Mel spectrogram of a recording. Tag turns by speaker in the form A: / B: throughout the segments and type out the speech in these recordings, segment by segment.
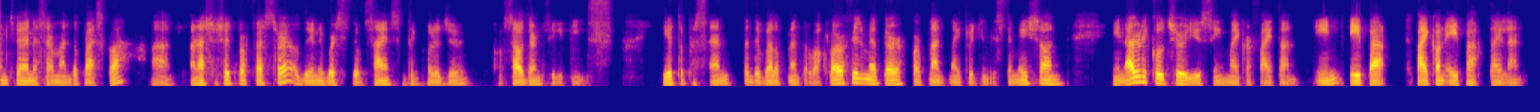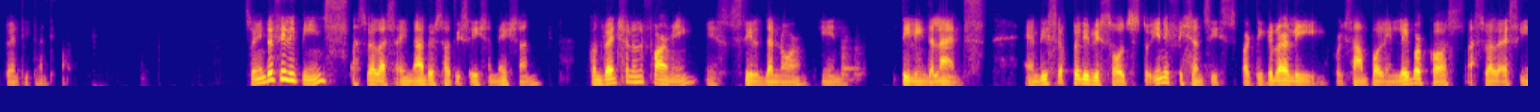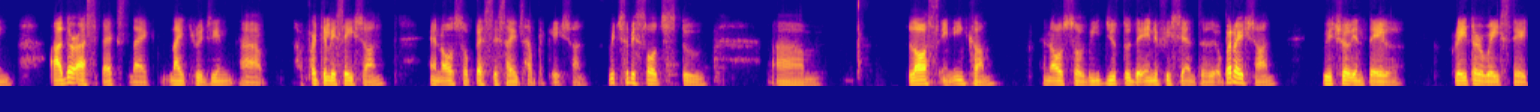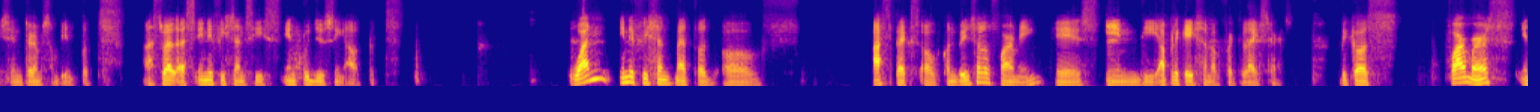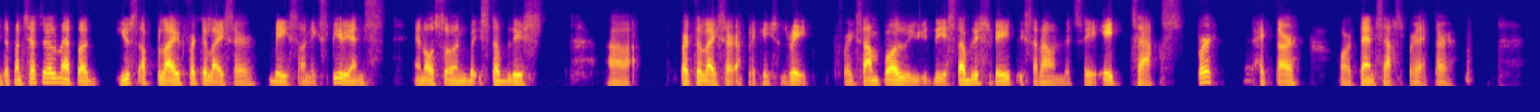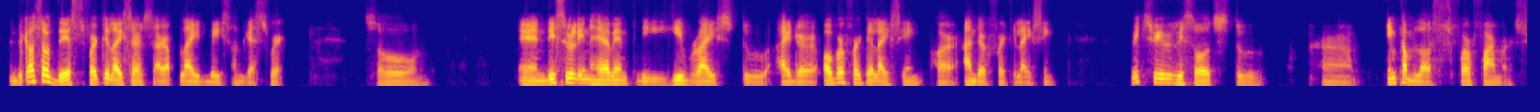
A: I'm Johannes Armando Pascua, uh, an associate professor of the University of Science and Technology of Southern Philippines, here to present the development of a chlorophyll meter for plant nitrogen estimation in agriculture using MicroPython in APAC, PyCon APAC, Thailand 2021. So in the Philippines, as well as in other Southeast Asian nations, conventional farming is still the norm in tilling the lands. And this actually results to inefficiencies, particularly, for example, in labor costs, as well as in other aspects like nitrogen uh, fertilization and also pesticides application, which results to um, loss in income and also due to the inefficient operation, which will entail greater wastage in terms of inputs, as well as inefficiencies in producing outputs. One inefficient method of aspects of conventional farming is in the application of fertilizers because farmers in the conventional method use apply fertilizer based on experience and also on the established uh, fertilizer application rate. For example, the established rate is around, let's say, eight sacks per hectare or 10 sacks per hectare. And because of this, fertilizers are applied based on guesswork. So and this will inherently give rise to either over-fertilizing or under-fertilizing, which will result to uh, income loss for farmers.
